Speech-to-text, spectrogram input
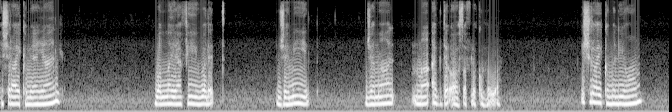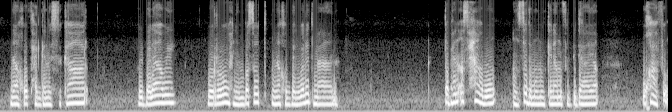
إيش رأيكم يا عيال؟ والله يا في ولد جميل جمال ما أقدر أوصف لكم هو. إيش رأيكم اليوم؟ ناخذ حقنا السكار والبلاوي ونروح ننبسط وناخذ ذا الولد معانا. طبعا أصحابه انصدموا من كلامه في البداية وخافوا.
